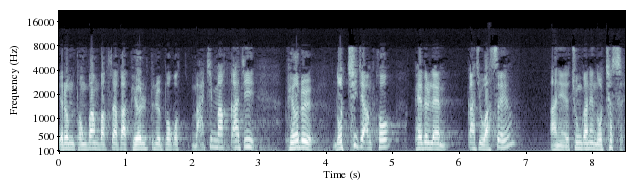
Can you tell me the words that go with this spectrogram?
여러분 동방 박사가 별들을 보고 마지막까지 별을 놓치지 않고 베들렘까지 왔어요? 아니에요. 중간에 놓쳤어요.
